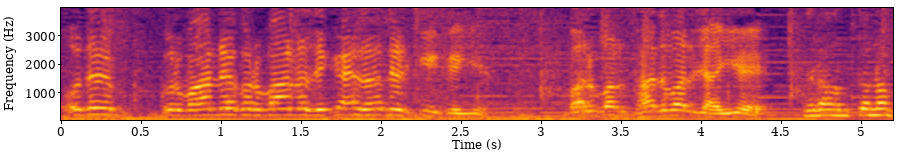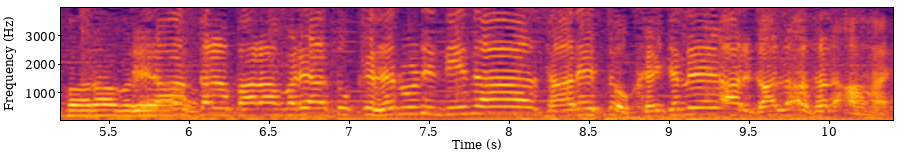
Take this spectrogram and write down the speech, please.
ਉਹਦੇ ਕੁਰਬਾਨ ਨੇ ਕੁਰਬਾਨ ਅਸੀਂ ਕਹਿ ਸਕਦੇ ਹਾਂ, ਕੀ ਕਹੀਏ ਬਲ ਬਲ ਸਦ ਬਲ ਜਾਈਏ। ਤੇਰਾ ਅੰਤ ਨਾ ਪਾਰਾ ਤੇਰਾ ਵਰਿਆ ਅੰਤਰ ਪਾਰਾ ਮਰਿਆ ਤੂੰ ਕਿਸੇ ਨੂੰ ਨਹੀਂ ਦੀਦਾ। ਸਾਰੇ ਧੋਖੇ ਚ ਨੇ ਔਰ ਗੱਲ ਅਸਲ ਆਹ ਹੈ।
